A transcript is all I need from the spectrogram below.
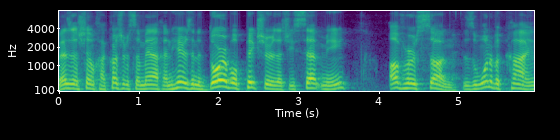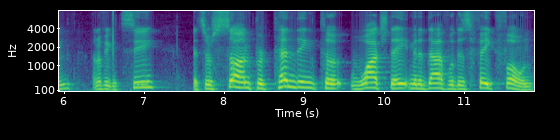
And here's an adorable picture that she sent me of her son. This is one of a kind. I don't know if you can see. It's her son pretending to watch the eight minute daf with his fake phone.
